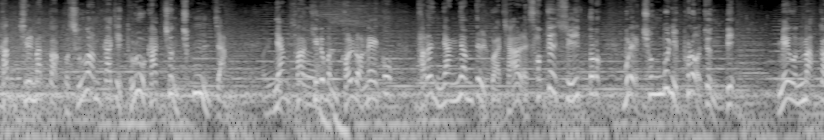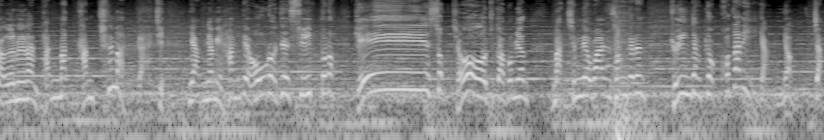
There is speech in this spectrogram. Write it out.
감칠맛과 고소함까지 두루 갖춘 춘장 양파 기름은 걸러내고 다른 양념들과 잘 섞일 수 있도록 물에 충분히 풀어준 뒤 매운맛과 은은한 단맛 감칠맛까지 양념이 한데 어우러질 수 있도록 계속 저어주다 보면 마침내 완성되는 주인장표 코다리 양념장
